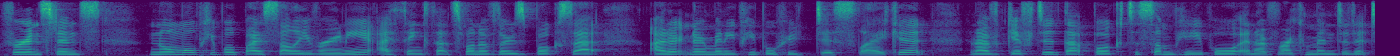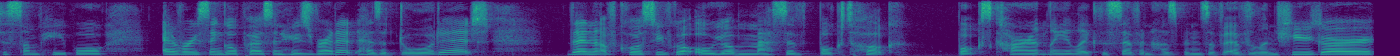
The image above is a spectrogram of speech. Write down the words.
For instance, Normal People by Sally Rooney, I think that's one of those books that I don't know many people who dislike it. And I've gifted that book to some people and I've recommended it to some people. Every single person who's read it has adored it. Then, of course, you've got all your massive BookTok books currently, like The Seven Husbands of Evelyn Hugo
